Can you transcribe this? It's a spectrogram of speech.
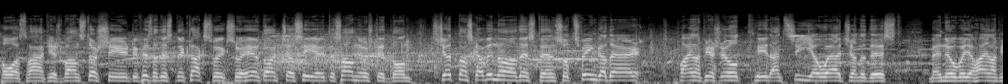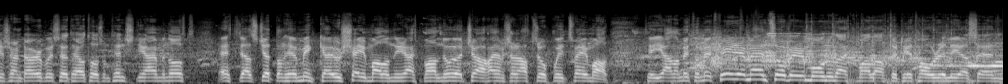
Thomas Hanfjers vann störst i det första distan i Klaxvik så hävde han inte att se ut i Sandhjörstid någon. Sköttan ska vinna den distan så tvinga där Heinafjers ut til en tria og avgjørende dist, men nå vil jo Heinafjers en derby sett her og ta som tension i en minutt, etter at Skjøtland her minka ur tjej mal og nye ett mal, nå øtja Heinafjers en atter opp i tvei mal, til Janna mitt og mitt fire, men så blir Mono ett mal atter til Taur Eliasen,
